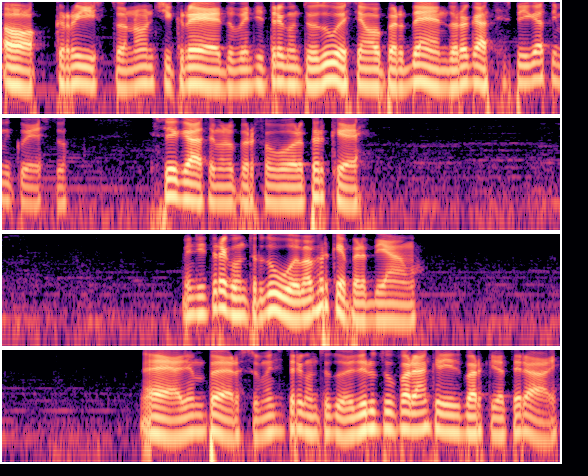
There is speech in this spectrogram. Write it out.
Oh, Cristo, non ci credo. 23 contro 2, stiamo perdendo. Ragazzi, spiegatemi questo. Spiegatemelo, per favore, perché? 23 contro 2, ma perché perdiamo? Eh, abbiamo perso, 23 contro 2. Ho dovuto fare anche dei sbarchi laterali.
